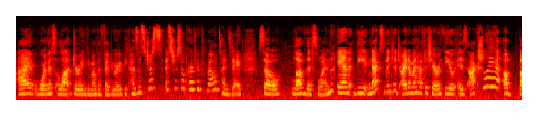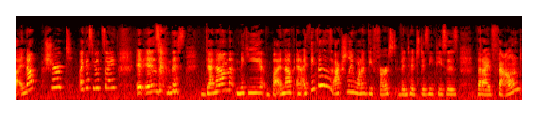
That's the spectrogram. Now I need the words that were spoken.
I wore this a lot during the month of February because it's just, it's just so perfect for Valentine's Day. So love this one. And the next vintage item I have to share with you is actually a button-up shirt, I guess you would say. It is this denim Mickey button-up, and I think this is actually one of the first vintage Disney pieces that I've found.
